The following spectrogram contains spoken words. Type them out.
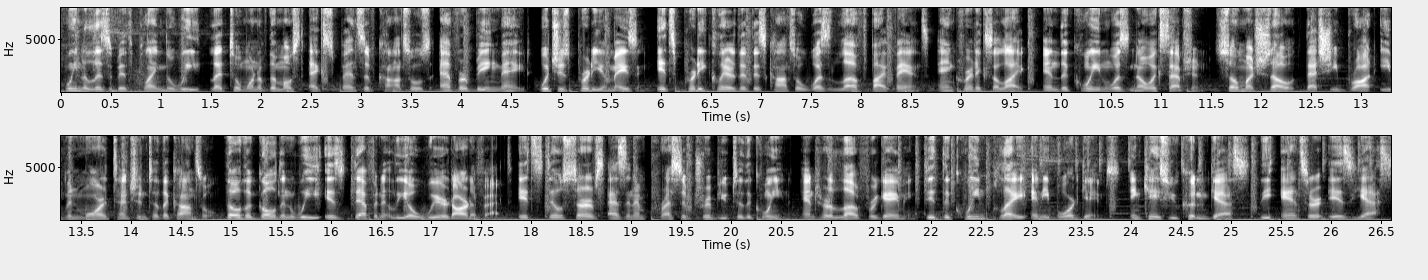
Queen Elizabeth playing the Wii led to one of the most expensive consoles ever being made, which is pretty amazing. It's pretty clear that this console was loved by fans and critics alike, and the Queen was no exception, so much so that she brought even more attention to the console. Though the Golden Wii is definitely a weird artifact, it still serves as an impressive tribute to the Queen and her love for gaming. Did the Queen play any board games? In case you couldn't guess, the answer is yes.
